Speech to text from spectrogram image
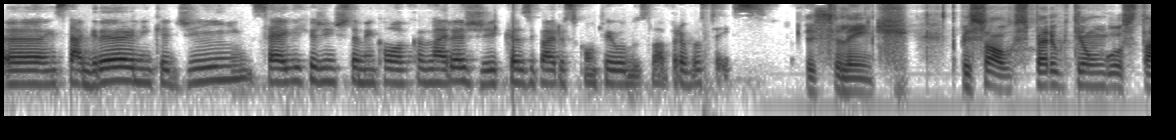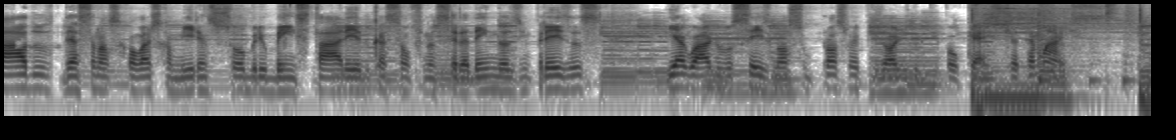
uh, Instagram, LinkedIn. Segue que a gente também coloca várias dicas e vários conteúdos lá para vocês. Excelente. Pessoal, espero que tenham gostado dessa nossa conversa com a Miriam sobre o bem-estar e educação financeira dentro das empresas. E aguardo vocês no nosso próximo episódio do Peoplecast. Até mais.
